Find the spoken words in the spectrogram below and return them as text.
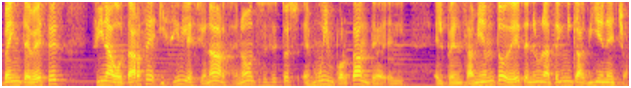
20 veces sin agotarse y sin lesionarse, ¿no? Entonces esto es, muy importante, el, el, pensamiento de tener una técnica bien hecha,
